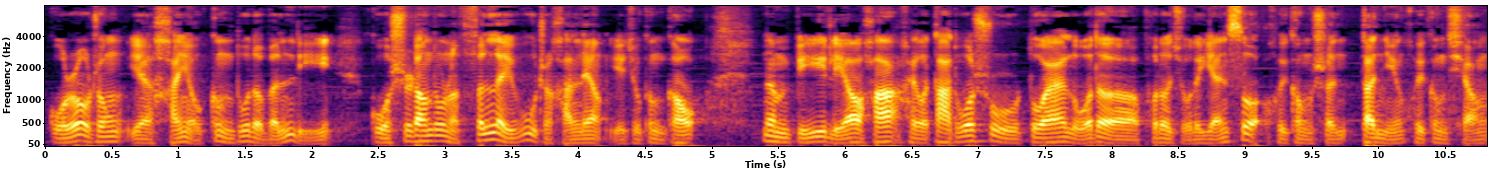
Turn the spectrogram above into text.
果肉中也含有更多的纹理，果实当中的酚类物质含量也就更高。那么比里奥哈还有大多数多埃罗的葡萄酒的颜色会更深，单宁会更强。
